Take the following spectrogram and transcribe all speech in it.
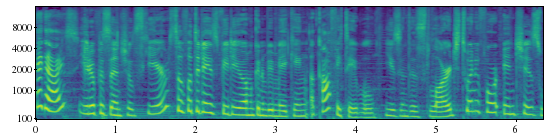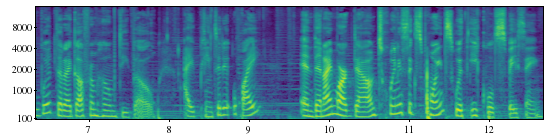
Hey guys, Yoduvh Essentials here. So for today's video, I'm going to be making a coffee table using this large 24 inches wood that I got from Home Depot. I painted it white and then I marked down 26 points with equal spacing.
